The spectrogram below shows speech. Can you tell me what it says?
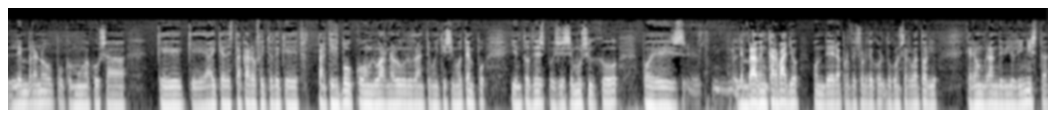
lembrano pois, como unha cousa que, que hai que destacar o feito de que participou con Luar na Louvre durante moitísimo tempo e entonces pois ese músico pois eh, lembrado en Carballo onde era profesor de, do conservatorio que era un grande violinista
